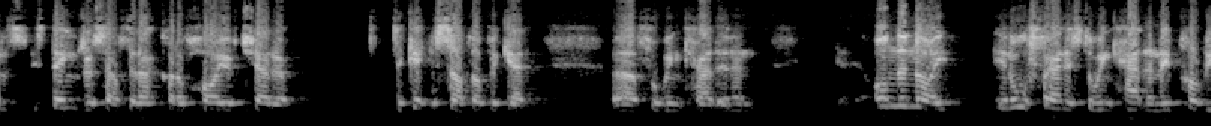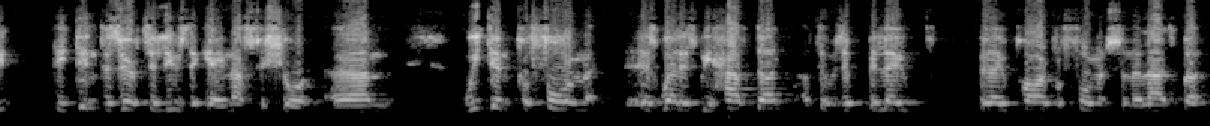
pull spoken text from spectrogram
It's dangerous after that kind of high of cheddar to get yourself up again uh, for Wincanton. And on the night, in all fairness to Wincanton, they probably they didn't deserve to lose the game. That's for sure. Um, we didn't perform as well as we have done. I thought it was a below below par performance from the lads, but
